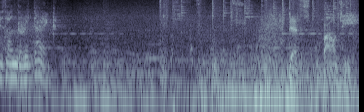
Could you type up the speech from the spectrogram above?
is under attack. Death's bounty.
